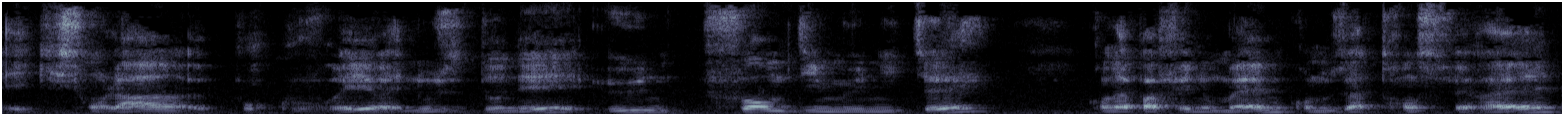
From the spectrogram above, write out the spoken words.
et qui sont là pour couvrir et nous donner une forme d'immunité qu'on n'a pas fait nous-mêmes, qu'on nous a transféré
